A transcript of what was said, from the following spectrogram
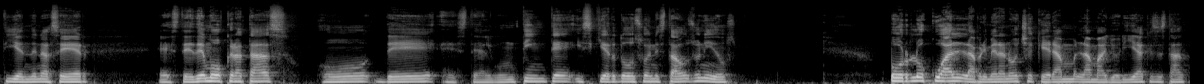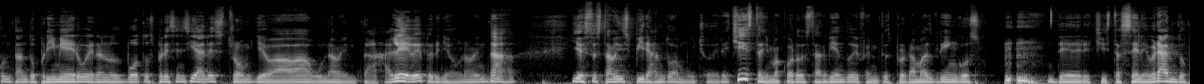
tienden a ser este, demócratas o de este, algún tinte izquierdoso en Estados Unidos. Por lo cual, la primera noche, que era la mayoría que se estaban contando primero, eran los votos presenciales, Trump llevaba una ventaja leve, pero llevaba una ventaja. Y esto estaba inspirando a muchos derechistas. Yo me acuerdo estar viendo diferentes programas gringos de derechistas celebrando,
